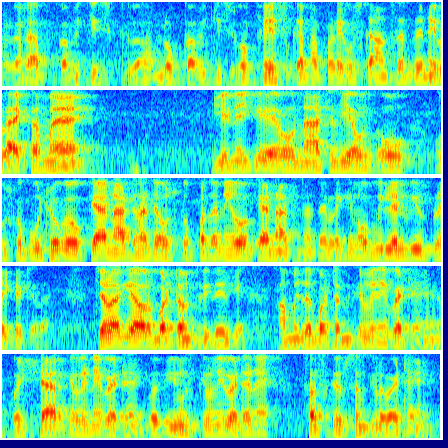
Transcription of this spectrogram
अगर आप कभी किसी, हम लोग कभी किसी को फेस करना पड़े, उसका आंसर देने लायक हम हैं। ये नहीं कि वो नाच लिया उसको उसको पूछोगे वो क्या नाचना चाहे उसको पता नहीं वो क्या नाचना चाहे लेकिन वो मिलियन व्यूज़ लेके चला चला गया और बटन्स भी ले लिया हम इधर बटन के लिए नहीं बैठे हैं, कोई शेयर के लिए नहीं बैठे हैं, कोई व्यूज़ के लिए नहीं बैठे हैं सब्सक्रिप्शन के लिए बैठे हैं।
